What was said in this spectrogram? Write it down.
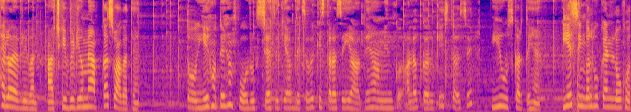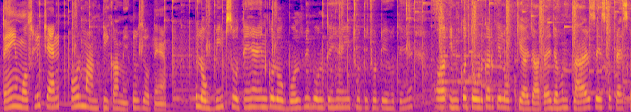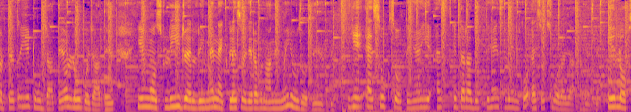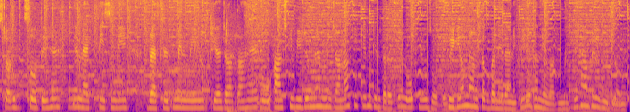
Hello everyone, आज की video में आपका स्वागत है। तो ये होते हैं फोरुक्स जैसे कि आप देख सकते हो किस तरह से ये आते हैं। हम इनको अलग करके इस तरह से यूज़ करते हैं। ये सिंगल हुक एंड लॉक होते हैं, ये मोस्टली चैन और मांग टीका में यूज़ होते हैं। लोग बीट्स होते हैं, इनको लोग बोल्स भी बोलते हैं, ये छोटे छोटे होते हैं। और इनको तोड़ करके लॉक किया जाता है। जब हम प्लायर से इसको प्रेस करते हैं तो ये टूट जाते हैं और लॉक हो जाते हैं। ये मोस्टली ज्वेलरी में नेकलेस वगैरह बनाने में यूज़ होते हैं। ये एसोक्स होते हैं। ये एस की तरह दिखते हैं, इसलिए इनको एसोक्स बोला जाता है। ये लॉबस्टर हुक्स होते हैं। ये नेक पीस में ब्रेसलेट में इनमें यूज़ किया जाता है। तो आज की वीडियो में हमने जाना कि किन किन तरह के लोग यूज़ होते हैं। वीडियो में हम तक बने रहने के लिए धन्यवाद। मिलते हैं अगली वीडियो में।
